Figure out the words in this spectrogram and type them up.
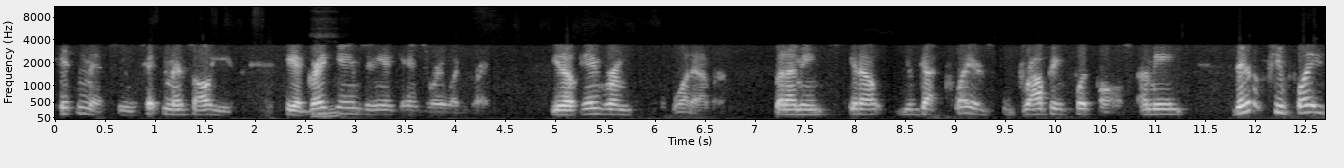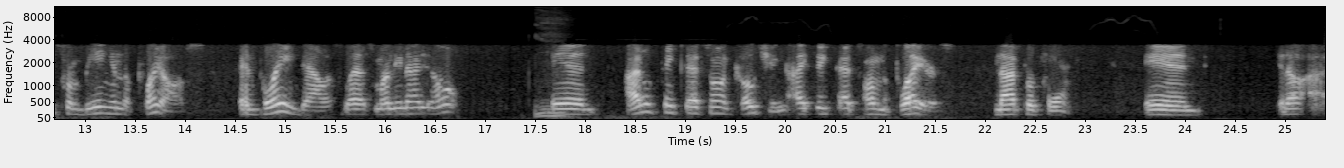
hit and miss. He was hit and miss all year. He had great mm-hmm. games and he had games where he wasn't great. You know, Ingram, whatever. But I mean, you know, you've got players dropping footballs. I mean, they're a few plays from being in the playoffs and playing Dallas last Monday night at home. Mm. And I don't think that's on coaching. I think that's on the players not performing. And you know, I,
